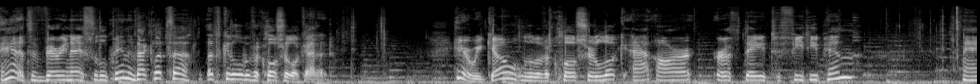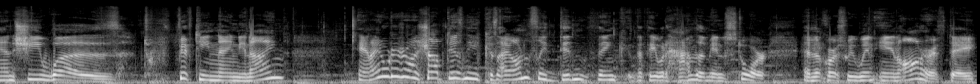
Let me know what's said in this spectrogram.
yeah, it's a very nice little pin. In fact, let's uh, let's get a little bit of a closer look at it. Here we go, a little bit of a closer look at our Earth Day Te Fiti pin. And she was $15.99 and I ordered it on Shop Disney because I honestly didn't think that they would have them in store. And of course, we went in on Earth Day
